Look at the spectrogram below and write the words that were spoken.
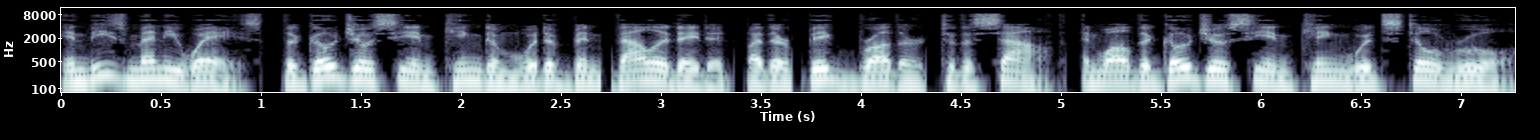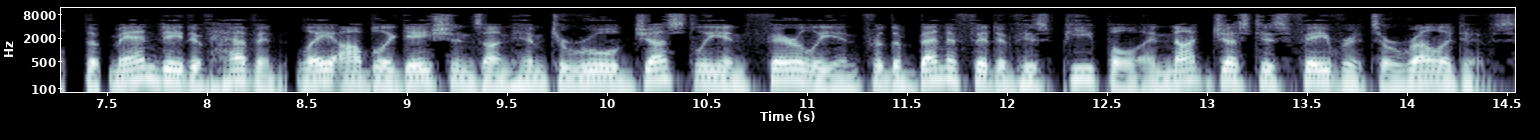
In these many ways, the Gojoseon kingdom would have been validated by their big brother to the south, and while the Gojoseon king would still rule, the mandate of heaven lay obligations on him to rule justly and fairly and for the benefit of his people and not just his favorites or relatives.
